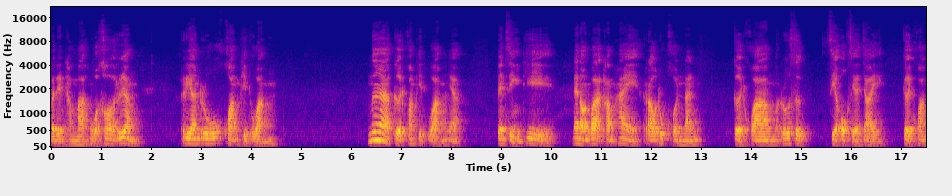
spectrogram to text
ประเด็นธรรมะหัวข้อเรื่อง เรียนรู้ความผิดหวัง เมื่อเกิดความผิดหวังเนี่ยเป็นสิ่งที่แน่นอนว่าทำให้เราทุกคนนั้น เกิดความรู้สึกเสียอกเสียใจ เกิดความ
